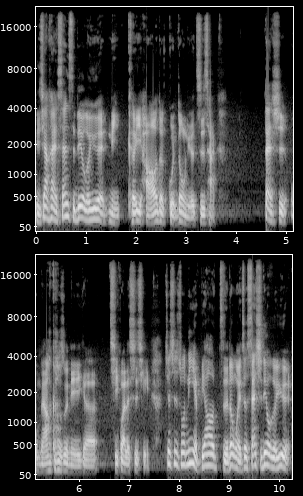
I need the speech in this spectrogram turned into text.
你这样看，三十六个月你可以好好的滚动你的资产。但是我们要告诉你一个。奇怪的事情，就是说，你也不要只认为这三十六个月，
